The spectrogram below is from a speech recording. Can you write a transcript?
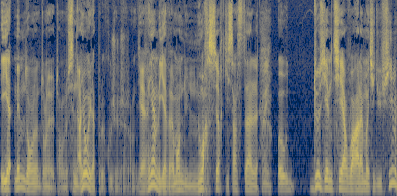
Et y a même dans, dans, le, dans le scénario, et là pour le coup, je j'en dirai rien, mais il y a vraiment une noirceur qui s'installe Oui. au deuxième tiers, voire à la moitié du film.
